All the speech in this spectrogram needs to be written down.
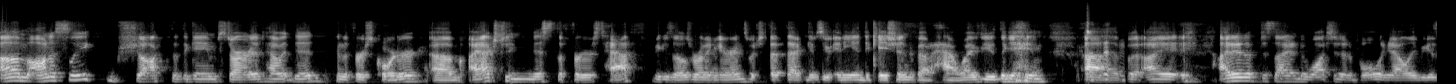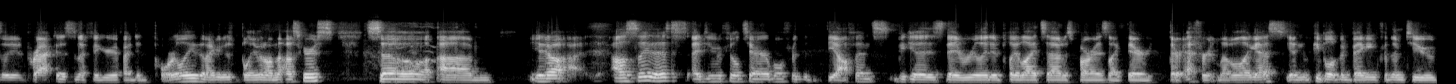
Um, honestly, shocked that the game started how it did in the first quarter. Um, I actually missed the first half because I was running errands, which that, that gives you any indication about how I viewed the game. Uh, but I I ended up deciding to watch it at a bowling alley because I did practice, and I figured if I did poorly, then I could just blame it on the Huskers. So. Um, you know, I'll say this: I do feel terrible for the, the offense because they really did play lights out as far as like their their effort level, I guess. And people have been begging for them to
